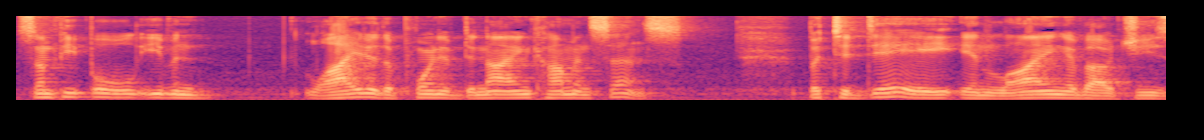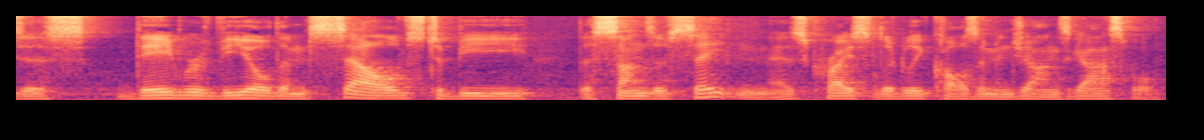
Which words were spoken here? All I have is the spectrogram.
Some people will even lie to the point of denying common sense. But today, in lying about Jesus, they reveal themselves to be the sons of Satan, as Christ literally calls them in John's Gospel.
